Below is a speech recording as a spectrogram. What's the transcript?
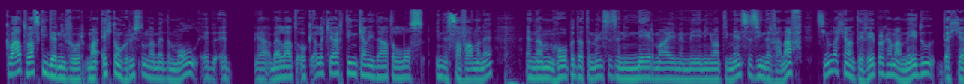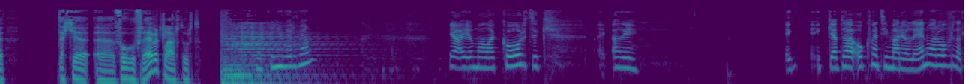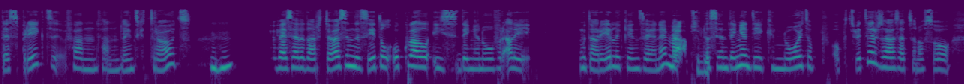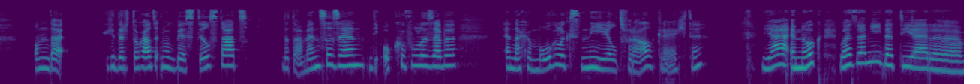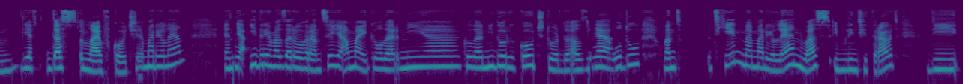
kwaad was ik daar niet voor. Maar echt ongerust, omdat met de mol... heb- heb- ja, wij laten ook elk jaar tien kandidaten los in de savannen. Hè. En dan hopen dat de mensen ze niet neermaaien met meningen. Want die mensen zien ervan af. Zie omdat je aan een tv-programma meedoet, dat je, dat je eh, vogelvrij verklaard wordt. Wat vind je daarvan? Ja, helemaal akkoord. Ik... Allee. ik, ik heb dat ook met die Marjolein waarover dat hij spreekt, van, van Blind Getrouwd. Mhm. Wij zeiden daar thuis in de zetel ook wel eens dingen over. Allee, moet daar eerlijk in zijn, hè. Maar ja, absoluut. dat zijn dingen die ik nooit op, op Twitter zou zetten of zo. Omdat je er toch altijd nog bij stilstaat dat dat mensen zijn die ook gevoelens hebben en dat je mogelijk niet heel het verhaal krijgt, hè. Ja, en ook, was dat niet dat die haar... ehm, die heeft, dat is een life coach, hè, Marjolein? En Ja. iedereen was daarover aan het zeggen, amai, ik wil daar niet, eh, ik wil daar niet door gecoacht worden als die Ja. doet. Want hetgeen met Marjolein was, in Blind Getrouwd, die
